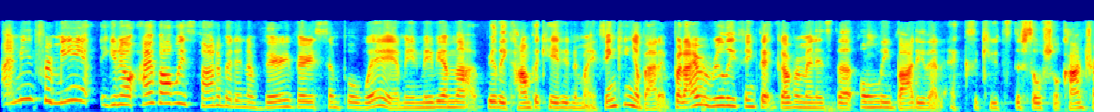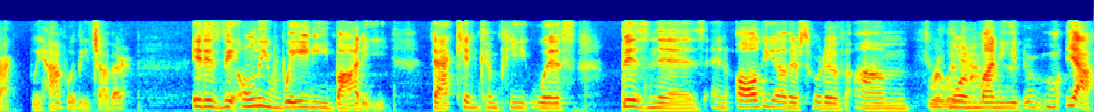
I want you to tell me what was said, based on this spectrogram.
I mean, for me, you know, I've always thought of it in a very, very simple way. I mean, maybe I'm not really complicated in my thinking about it, but I really think that government is the only body that executes the social contract we have with each other. It is the only weighty body that can compete with business and all the other sort of um, more money. Yeah,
